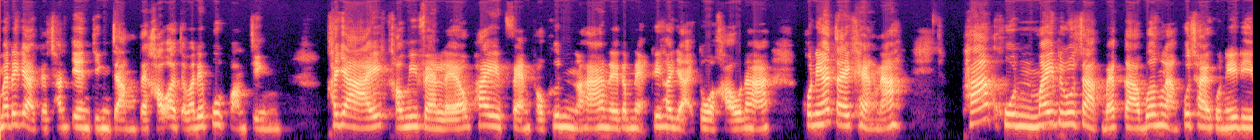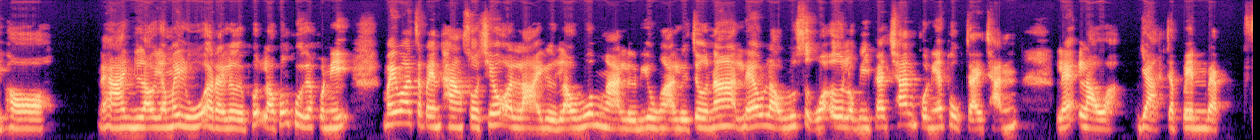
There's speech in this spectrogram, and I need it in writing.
ไม่ได้อยากจะชัดเจนจริงจังแต่เขาอาจจะไม่ได้พูดความจริง ขยายเขามีแฟนแล้วไพ่แฟนเขาขึ้นนะคะ ในตำแหน่งที่ขยายตัวเขานะคะ คนนี้ใจแข็งนะ ถ้าคุณไม่รู้จักแบ็กกราวด์เบื้องหลังผู้ชายคนนี้ดีพอนะคะเรายังไม่รู้อะไรเลยเราเพิ่งคุยกับคนนี้ ไม่ว่าจะเป็นทางโซเชียลออนไลน์หรือเราร่วมงานหรือดีลงานหรือเจอหน้า แล้วเรารู้สึกว่าเออเรามีแพชชั่น คนนี้ถูกใจฉัน และเราอะอยากจะเป็นแบบแฟ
